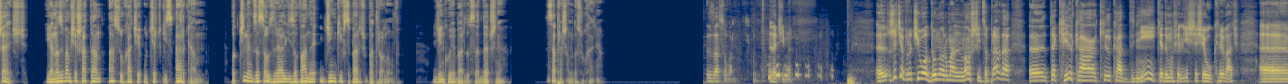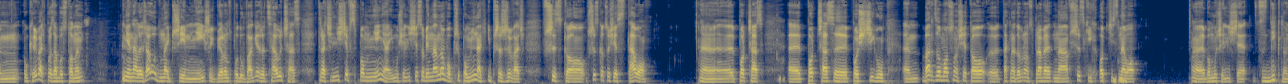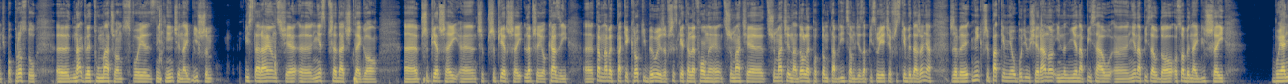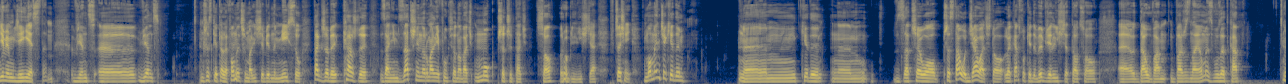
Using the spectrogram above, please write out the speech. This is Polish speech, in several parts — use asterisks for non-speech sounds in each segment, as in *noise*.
Cześć, ja nazywam się Szatan, a słuchacie Ucieczki z Arkham. Odcinek został zrealizowany dzięki wsparciu patronów. Dziękuję bardzo serdecznie. Zapraszam do słuchania. Zasuwam. Lecimy. E, życie wróciło do normalności. Co prawda, e, te kilka, kilka dni, kiedy musieliście się ukrywać, um, ukrywać poza Bostonem, nie należało do najprzyjemniejszych, biorąc pod uwagę, że cały czas traciliście wspomnienia i musieliście sobie na nowo przypominać i przeżywać wszystko, wszystko co się stało e, podczas, e, podczas e, pościgu. Bardzo mocno się to, tak na dobrą sprawę, na wszystkich odcisnęło bo musieliście zniknąć po prostu, nagle tłumacząc swoje zniknięcie najbliższym i starając się e, nie sprzedać tego e, przy pierwszej, e, czy przy pierwszej lepszej okazji. Tam nawet takie kroki były, że wszystkie telefony trzymacie, trzymacie na dole pod tą tablicą, gdzie zapisujecie wszystkie wydarzenia, żeby nikt przypadkiem nie obudził się rano i nie napisał, nie napisał do osoby najbliższej, bo ja nie wiem, gdzie jestem. Więc, więc Wszystkie telefony trzymaliście w jednym miejscu, tak żeby każdy, zanim zacznie normalnie funkcjonować, mógł przeczytać, co robiliście wcześniej. W momencie, kiedy, kiedy zaczęło, przestało działać to lekarstwo, kiedy wy wzięliście to, co e, dał wam wasz znajomy z WZK,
